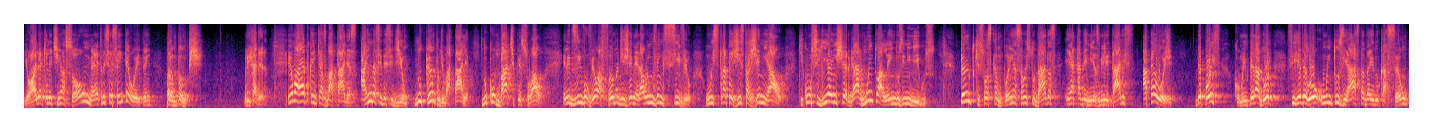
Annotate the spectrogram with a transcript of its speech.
E olha que ele tinha só 1,68m, hein? Prampampsh. Brincadeira. Em uma época em que as batalhas ainda se decidiam no campo de batalha, no combate pessoal, ele desenvolveu a fama de general invencível, um estrategista genial que conseguia enxergar muito além dos inimigos. Tanto que suas campanhas são estudadas em academias militares até hoje. Depois, como imperador, se revelou um entusiasta da educação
